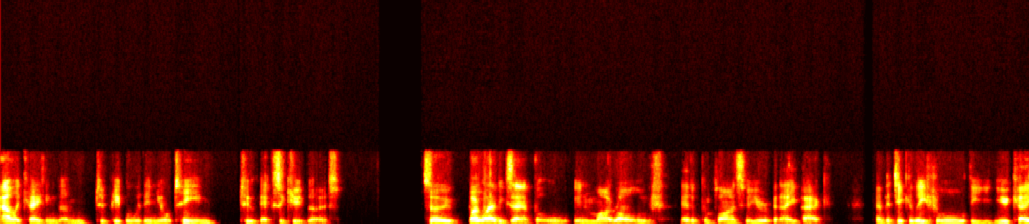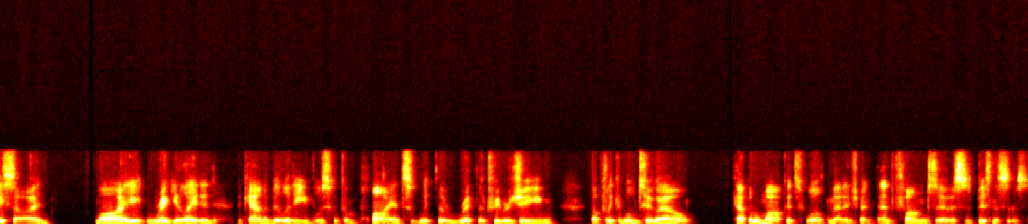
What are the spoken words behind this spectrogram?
allocating them to people within your team to execute those. So, by way of example, in my role of head of compliance for Europe and APAC, and particularly for the UK side, my regulated accountability was for compliance with the regulatory regime applicable to our capital markets, wealth management, and fund services businesses.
